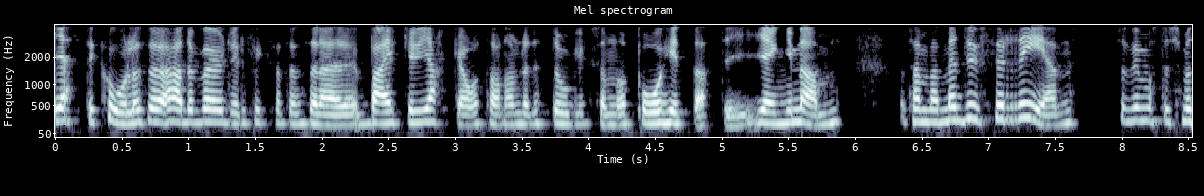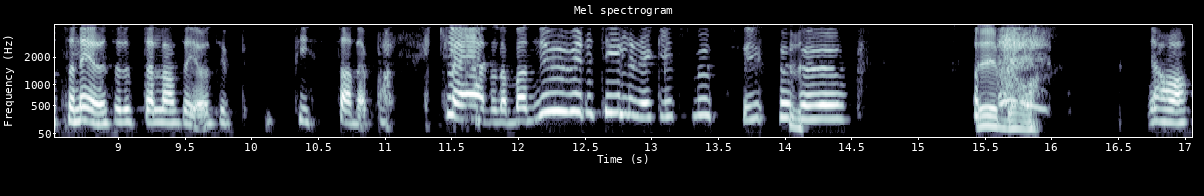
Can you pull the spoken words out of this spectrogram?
Jättecool. Och så hade Virgil fixat en sån där bikerjacka åt honom där det stod liksom något påhittat i gängnamn. Och sen bara, men du är för ren så vi måste smutsa ner den. Så då ställde han sig och typ pissade på kläderna. Bara, nu är det tillräckligt smutsigt. det är bra. Ja.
